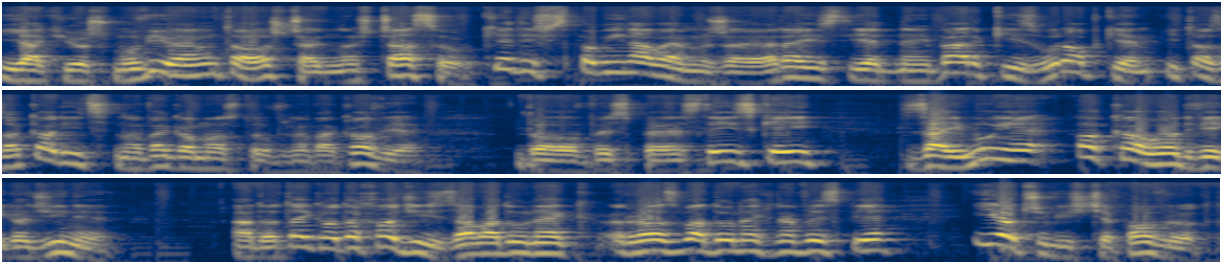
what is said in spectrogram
Jak już mówiłem, to oszczędność czasu. Kiedyś wspominałem, że rejs jednej barki z urobkiem i to z okolic Nowego Mostu w Nowakowie do Wyspy Estyjskiej zajmuje około dwie godziny. A do tego dochodzi załadunek, rozładunek na wyspie i oczywiście powrót,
